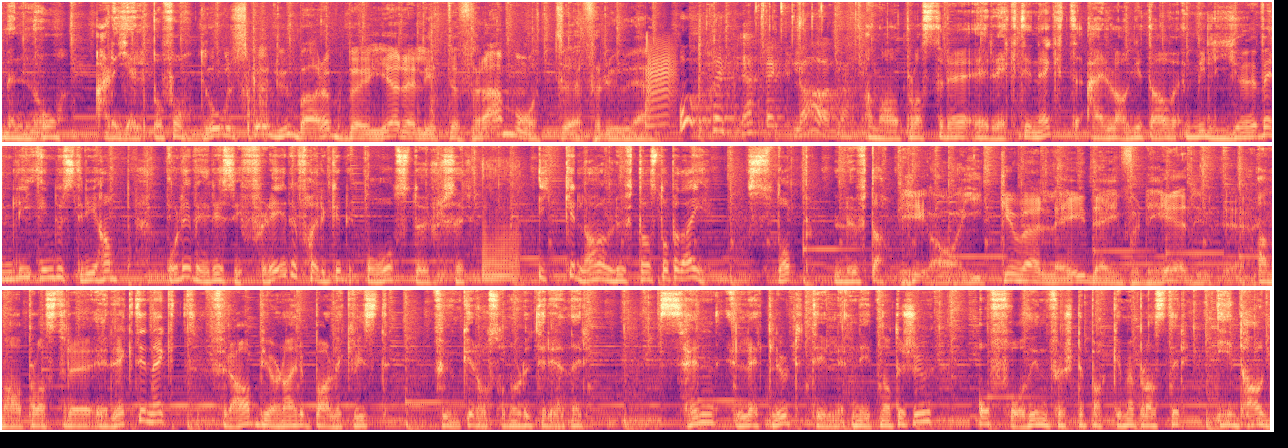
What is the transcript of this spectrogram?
Men nå er det hjelp å få. Da skal du bare bøye deg litt framåt, frue. Analplasteret Rekt Analplasteret nekt er laget av miljøvennlig industrihamp og leveres i flere farger og størrelser. Ikke la lufta stoppe deg. Stopp lufta. Ja, ikke vær lei deg for det, du. Analplasteret Rectinect fra Bjørnar Barlekvist funker også når du trener. Send lettlurt til 1987 og få din første pakke med plaster i dag.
